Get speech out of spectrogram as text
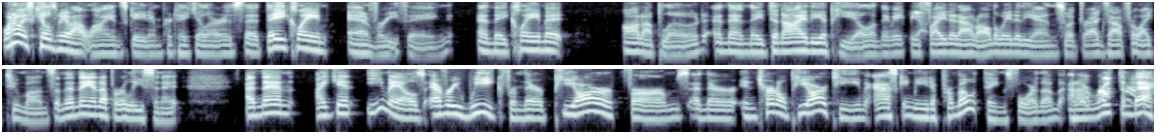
what always kills me about Lionsgate in particular is that they claim everything and they claim it on upload and then they deny the appeal and they make me Yeah. fight it out all the way to the end so it drags out for like 2 months and then they end up releasing it. And then I get emails every week from their PR firms and their internal PR team asking me to promote things for them. And I write them back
